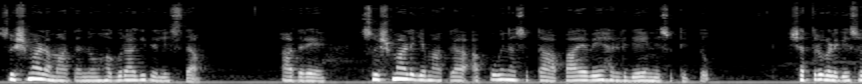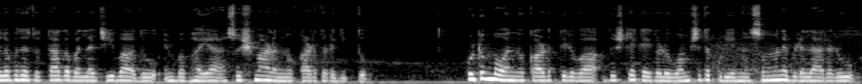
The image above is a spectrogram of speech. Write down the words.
ಸುಷ್ಮಾಳ ಮಾತನ್ನು ಹಗುರಾಗಿ ತಿಳಿಸಿದ. ಆದರೆ ಸುಷ್ಮಾಳಿಗೆ ಮಾತ್ರ ಅಪ್ಪುವಿನ ಸುತ್ತ ಅಪಾಯವೇ ಹರಡಿದೆ ಎನಿಸುತ್ತಿತ್ತು ಶತ್ರುಗಳಿಗೆ ಸುಲಭದ ತುತ್ತಾಗಬಲ್ಲ ಜೀವ ಅದು ಎಂಬ ಭಯ ಸುಷ್ಮಾಳನ್ನು ಕಾಡತೊಡಗಿತ್ತು. ಕುಟುಂಬವನ್ನು ಕಾಡುತ್ತಿರುವ ದುಷ್ಟಕೈಗಳು ವಂಶದ ಕುಡಿಯನ್ನು ಸುಮ್ಮನೆ ಬಿಡಲಾರರು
